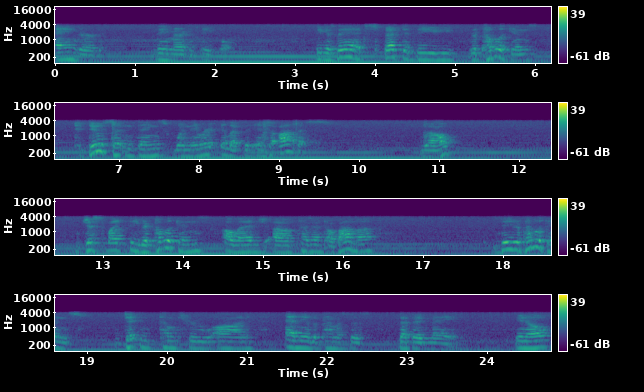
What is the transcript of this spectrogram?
angered the American people. Because they had expected the Republicans to do certain things when they were elected into office. Well, just like the Republicans allege of President Obama, the Republicans didn't come through on any of the promises that they've made. You know,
